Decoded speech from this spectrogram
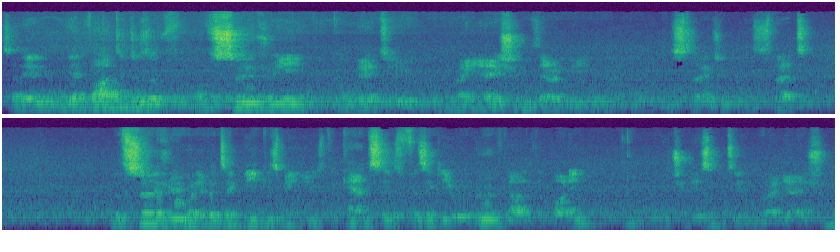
So the, the advantages of, of surgery compared to radiation therapy stage is that with surgery, whatever technique is being used, the cancer is physically removed out of the body, which it isn't in radiation.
